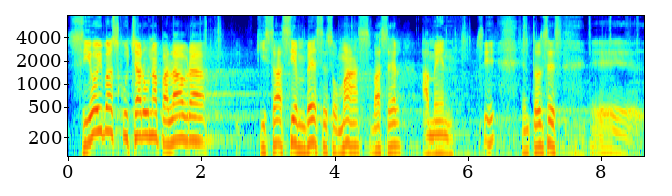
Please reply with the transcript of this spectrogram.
Si hoy va a escuchar una palabra quizás cien veces o más, va a ser amén. ¿sí? Entonces, eh,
